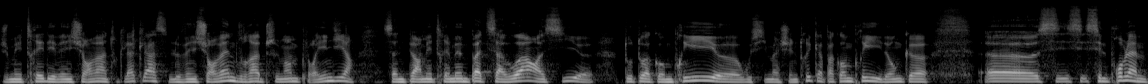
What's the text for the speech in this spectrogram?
je mettrais des 20 sur 20 à toute la classe. Le 20 sur 20 ne voudrait absolument plus rien dire. Ça ne permettrait même pas de savoir si euh, Toto a compris ou si machin truc a pas compris. Donc c'est, le problème.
